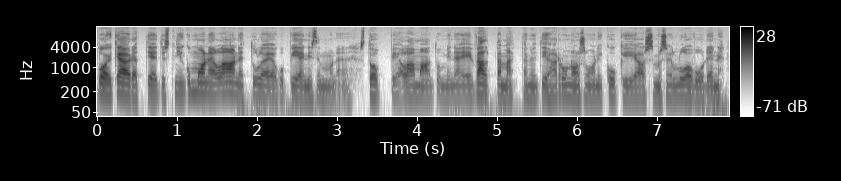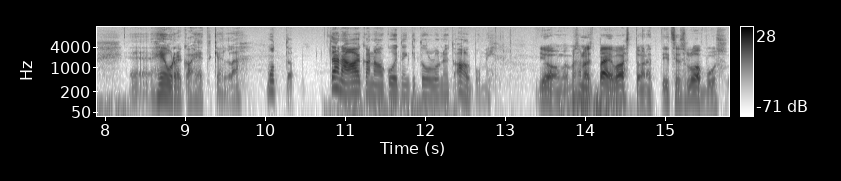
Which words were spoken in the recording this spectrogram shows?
voi käydä tietysti niin kuin monella on, että tulee joku pieni semmoinen stoppi ja lamaantuminen, ei välttämättä nyt ihan runosuoni kuki ja ole semmoisen luovuuden eh, heureka hetkellä. Mutta tänä aikana on kuitenkin tullut nyt albumi. Joo, mä sanoin, että päinvastoin, että itse asiassa luovuus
